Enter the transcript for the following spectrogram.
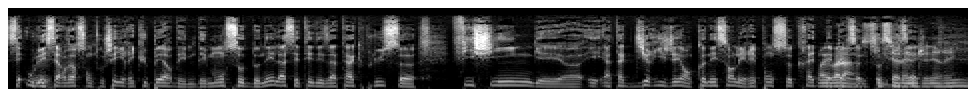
c'est où les serveurs sont touchés, ils récupèrent des, des monceaux de données. Là, c'était des attaques plus euh, phishing et, euh, et attaques dirigées en connaissant les réponses secrètes Ouais, des voilà, personnes qui social engineering.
